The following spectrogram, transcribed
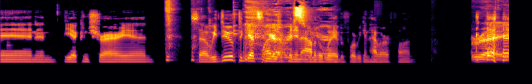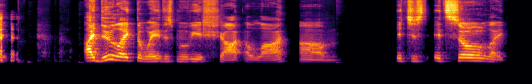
in and be a contrarian. So we do have to get Samir's Whatever, opinion out of the way before we can have our fun. Right. I do like the way this movie is shot a lot. Um, it's just it's so like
